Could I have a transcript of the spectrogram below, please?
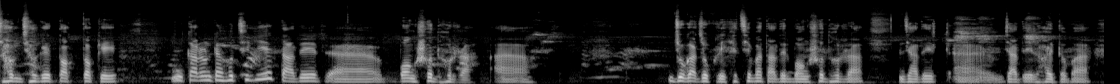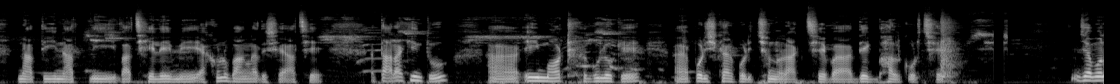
ঝকঝকে, তকতকে। কারণটা হচ্ছে গিয়ে তাদের বংশধররা যোগাযোগ রেখেছে বা তাদের বংশধররা যাদের যাদের হয়তো বা নাতি, নাতনি বা ছেলে, মেয়ে এখনও বাংলাদেশে আছে, তারা কিন্তু এই মঠগুলোকে পরিষ্কার পরিচ্ছন্ন রাখছে বা দেখভাল করছে। যেমন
